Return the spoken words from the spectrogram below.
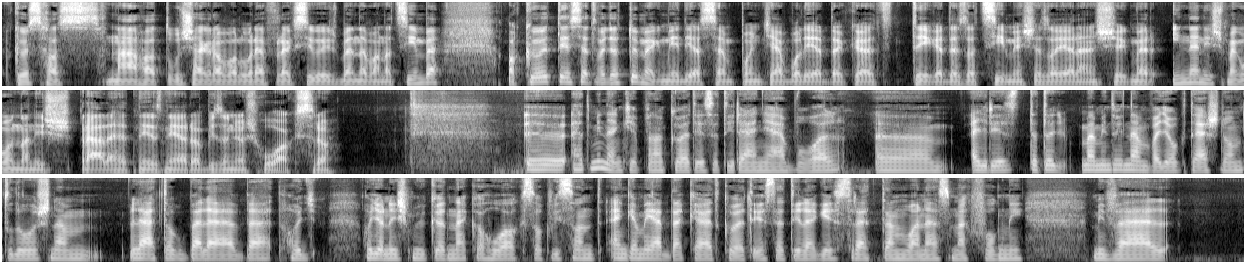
közhasználhatóságra való reflexió is benne van a címbe. A költészet vagy a tömegmédia szempontjából érdekelt téged ez a cím és ez a jelenség, mert innen is, meg onnan is rá lehet nézni erre a bizonyos hoaxra. Ö, hát mindenképpen a költészet irányából. Ö, egyrészt, tehát hogy, mert mint hogy nem vagyok társadalomtudós, nem látok bele ebbe, hogy hogyan is működnek a hoaxok, viszont engem érdekelt költészetileg, és szerettem volna ezt megfogni, mivel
